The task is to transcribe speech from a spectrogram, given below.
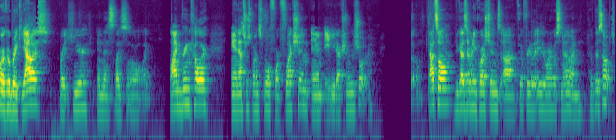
coracobrachialis, right here in this nice little like lime green color, and that's responsible for flexion and adduction of the shoulder. So that's all. If you guys have any questions, uh, feel free to let either one of us know, and hope this helped.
